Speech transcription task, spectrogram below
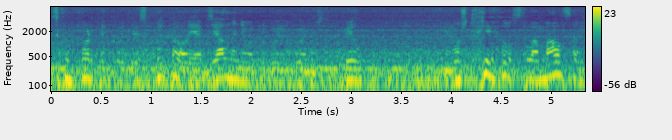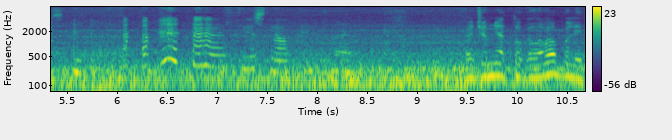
дискомфорт какой-то испытывал. Я взял на него другой ногой, наступил. И может я его сломал сам себе, Смешно. я не знаю. Короче, у меня то голова болит,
